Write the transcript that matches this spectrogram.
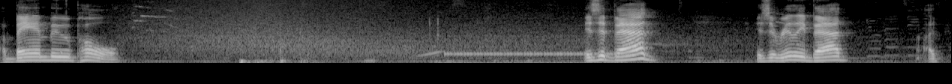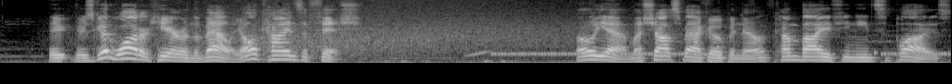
A bamboo pole. Is it bad? Is it really bad? There, there's good water here in the valley. All kinds of fish. Oh yeah, my shop's back open now. Come by if you need supplies.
